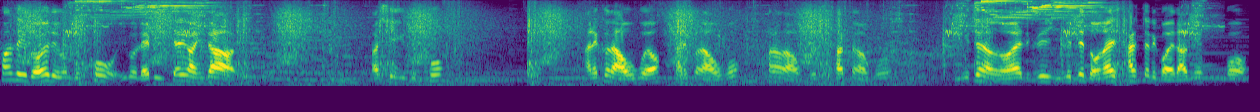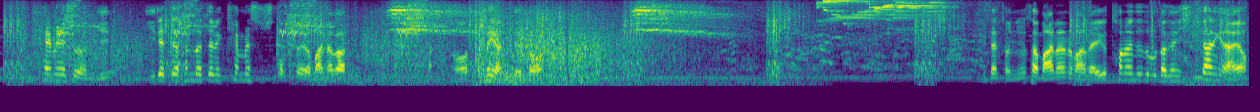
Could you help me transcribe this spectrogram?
파란색 넣어야 돼, 이건 넣고, 이거 랩이 이짜리가 아니다. 다시 이거 넣고, 안에 거 나오고요. 안에 거 나오고 하나 나오고 살거 나오고 6대 넣어야지. 그래 6대 넣어야지 살 때릴 거야. 나중에 뭐 캐멜 쓰는지 2대 때 3대 때는 캐멜 쓸 수가 없어요. 만화가 어 300이 안 돼서 일단 전용사 만화는 많아. 이거 터널드보다 그냥 실드하는 게 나아요.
